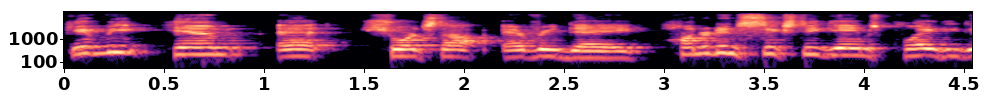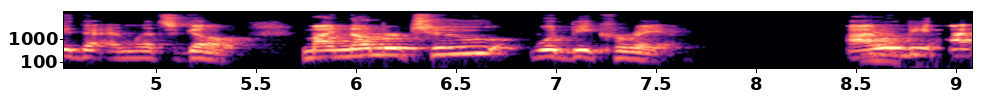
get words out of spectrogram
Give me him at shortstop every day. 160 games played. He did that, and let's go. My number two would be Correa. I yeah. would be. I,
